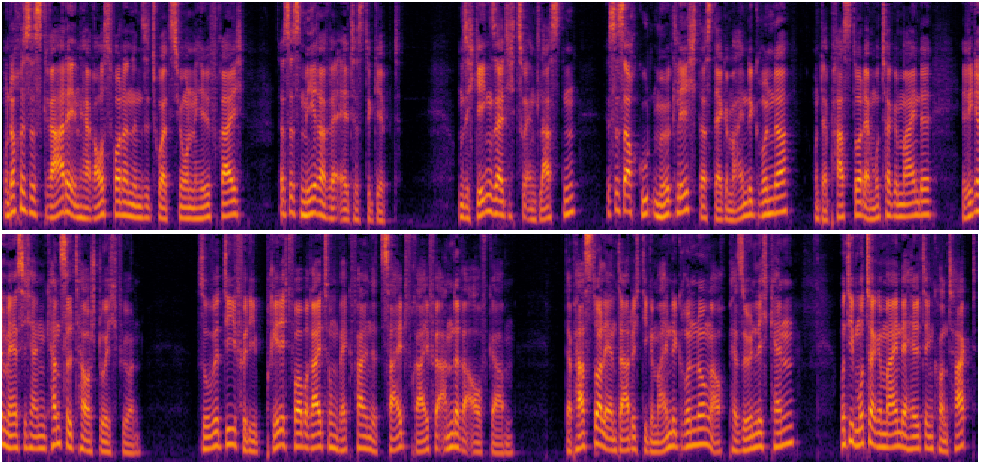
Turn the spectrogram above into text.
Und doch ist es gerade in herausfordernden Situationen hilfreich, dass es mehrere Älteste gibt. Um sich gegenseitig zu entlasten, ist es auch gut möglich, dass der Gemeindegründer und der Pastor der Muttergemeinde regelmäßig einen Kanzeltausch durchführen. So wird die für die Predigtvorbereitung wegfallende Zeit frei für andere Aufgaben. Der Pastor lernt dadurch die Gemeindegründung auch persönlich kennen und die Muttergemeinde hält den Kontakt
